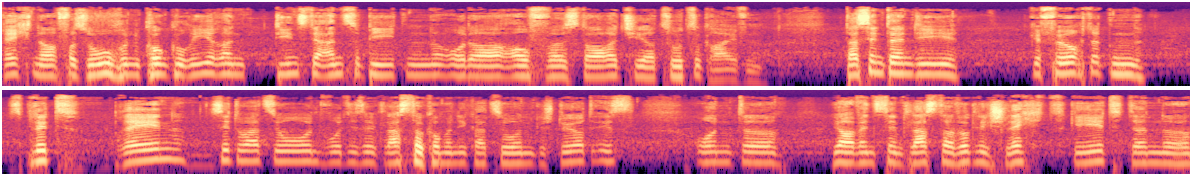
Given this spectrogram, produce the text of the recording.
Rechner versuchen, konkurrierend Dienste anzubieten oder auf äh, Storage hier zuzugreifen. Das sind dann die gefürchteten Split-Brain-Situationen, wo diese Clusterkommunikation gestört ist. Und äh, ja, wenn es dem Cluster wirklich schlecht geht, dann äh,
